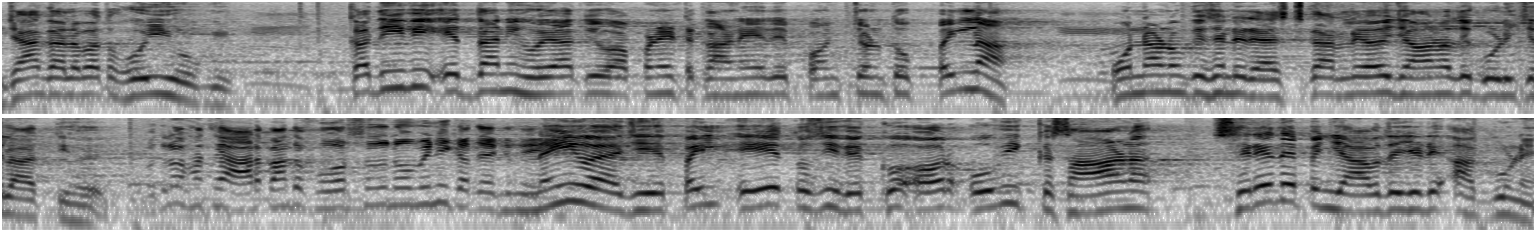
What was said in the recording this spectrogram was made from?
ਜਾਂ ਗੱਲਬਾਤ ਹੋਈ ਹੋਊਗੀ ਕਦੀ ਵੀ ਇਦਾਂ ਨਹੀਂ ਹੋਇਆ ਕਿ ਉਹ ਆਪਣੇ ਟਿਕਾਣੇ ਦੇ ਪਹੁੰਚਣ ਤੋਂ ਪਹਿਲਾਂ ਉਹਨਾਂ ਨੂੰ ਕਿਸੇ ਨੇ ਅਰੈਸਟ ਕਰ ਲਿਆ ਹੋਵੇ ਜਾਂ ਉਹਨਾਂ ਤੇ ਗੋਲੀ ਚਲਾ ਦਿੱਤੀ ਹੋਵੇ। ਮਤਲਬ ਹਥਿਆਰਬੰਦ ਫੋਰਸਸ ਨੂੰ ਵੀ ਨਹੀਂ ਕਦੇ ਨਹੀਂ ਹੋਇਆ ਜੀ ਇਹ ਪਹਿਲ ਇਹ ਤੁਸੀਂ ਵੇਖੋ ਔਰ ਉਹ ਵੀ ਕਿਸਾਨ ਸਿਰੇ ਦੇ ਪੰਜਾਬ ਦੇ ਜਿਹੜੇ ਆਗੂ ਨੇ,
